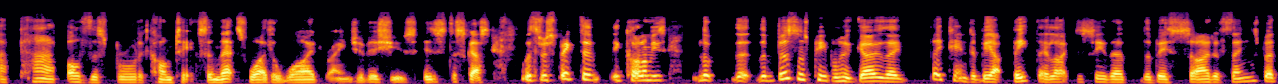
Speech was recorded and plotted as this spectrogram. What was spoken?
are part of this broader context, and that's why the wide range of issues is discussed. With respect to economies, look, the, the business people who go, they they tend to be upbeat. They like to see the the best side of things, but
